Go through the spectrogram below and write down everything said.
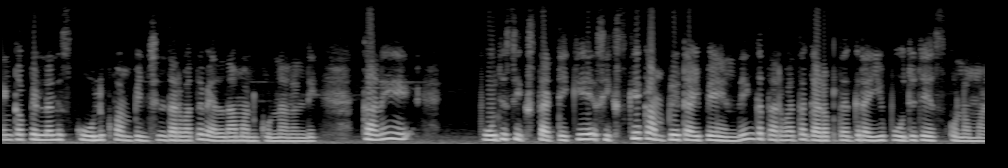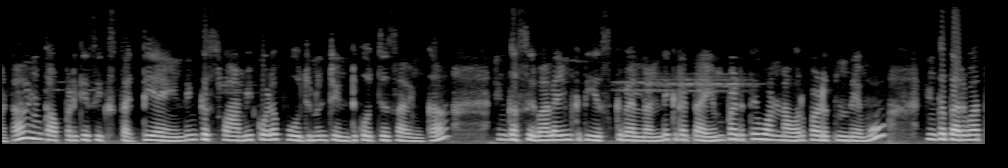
ఇంకా పిల్లలు స్కూల్కి పంపించిన తర్వాత వెళ్దాం అనుకున్నానండి. కానీ పూజ సిక్స్ థర్టీకి సిక్స్కి కంప్లీట్ అయిపోయింది. ఇంకా తర్వాత గడప దగ్గర అయ్యి పూజ చేసుకున్నమాట. ఇంకా అప్పటికి సిక్స్ థర్టీ అయింది. ఇంకా స్వామి కూడా పూజ నుంచి ఇంటికి వచ్చేసారు ఇంకా. ఇంకా శివాలయంకి తీసుకువెళ్ళండి. ఇక్కడ టైం పడితే వన్ అవర్ పడుతుందేమో. ఇంకా తర్వాత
